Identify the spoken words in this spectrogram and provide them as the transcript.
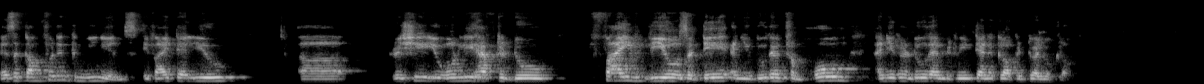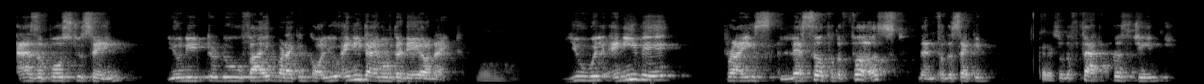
There's a comfort and convenience. If I tell you, uh, Hrishi, you only have to do five VOs a day and you do them from home and you're going to do them between 10 o'clock and 12 o'clock. As opposed to saying, you need to do five, but I can call you any time of the day or night. Mm. You will anyway price lesser for the first than for the second. Correct. So the factors change.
